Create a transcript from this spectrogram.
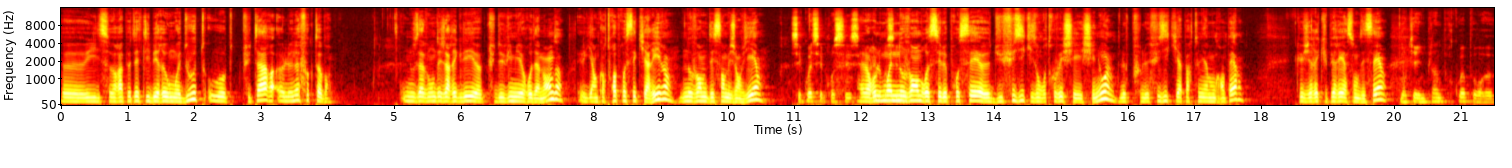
Il sera peut-être libéré au mois d'août ou au- plus tard le 9 octobre. Nous avons déjà réglé plus de 8 000 euros d'amende. Il y a encore trois procès qui arrivent, novembre, décembre et janvier. C'est quoi ces procès? Alors quoi le mois de novembre, c'est le procès euh, du fusil qu'ils ont retrouvé chez, chez nous, hein, le, le fusil qui appartenait à mon grand-père, que j'ai récupéré à son décès. Donc il y a une plainte pourquoi pour euh,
